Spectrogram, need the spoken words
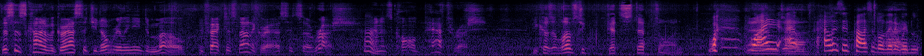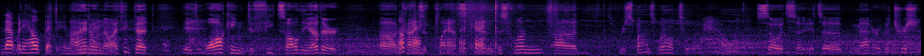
This is kind of a grass that you don't really need to mow. In fact, it's not a grass; it's a rush, Huh. and it's called path rush because it loves to get stepped on. Why? And, uh, how is it possible that it would that would help it? In I don't way? know. I think that it, walking defeats all the other uh, Okay. kinds of plants, Okay. and this one uh, responds well to it. Wow. So it's a, it's a matter of attrition.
